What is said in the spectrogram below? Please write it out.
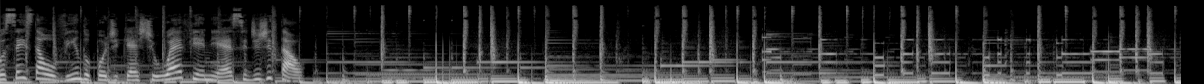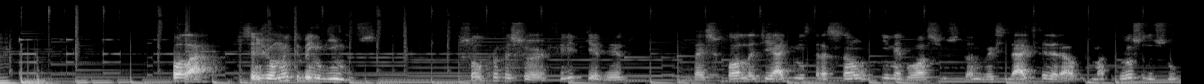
Você está ouvindo o podcast UFMS Digital. Olá, sejam muito bem-vindos. Sou o professor Felipe Quevedo, da Escola de Administração e Negócios da Universidade Federal de Mato Grosso do Sul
